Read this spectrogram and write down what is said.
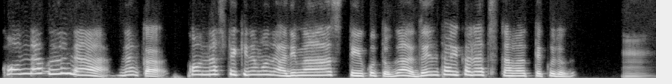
こんな風な、なんか、こんな素敵なものありますっていうことが全体から伝わってくる。うん。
